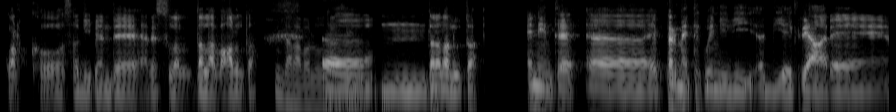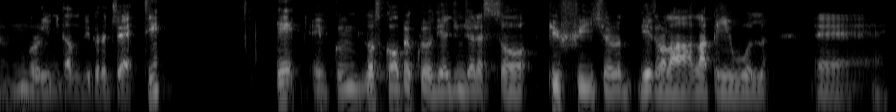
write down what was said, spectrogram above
qualcosa, dipende adesso dal, dalla valuta. Dalla valuta, uh, sì. mh, dalla valuta. E niente, uh, e permette quindi di, di, creare un numero limitato di progetti e, e lo scopo è quello di aggiungere adesso più feature dietro la, la paywall. Eh,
